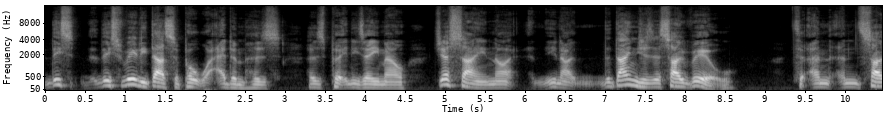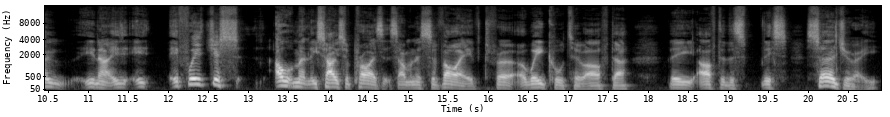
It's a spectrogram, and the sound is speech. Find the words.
this this really does support what Adam has has put in his email. Just saying, like you know, the dangers are so real, to, and and so you know, it, it, if we're just ultimately so surprised that someone has survived for a week or two after the after this this surgery,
